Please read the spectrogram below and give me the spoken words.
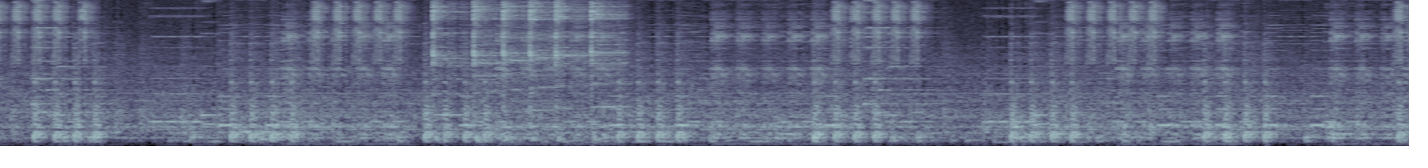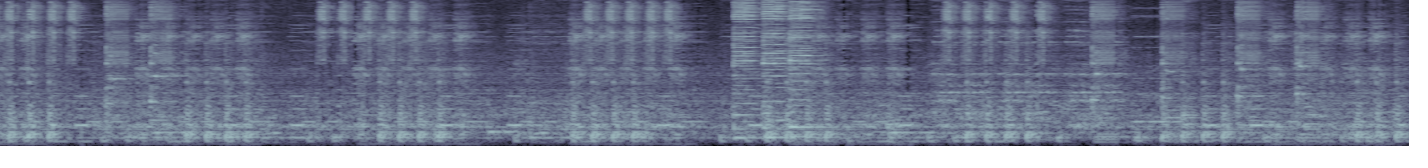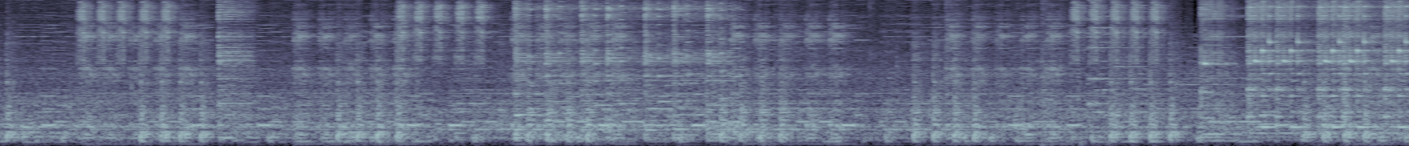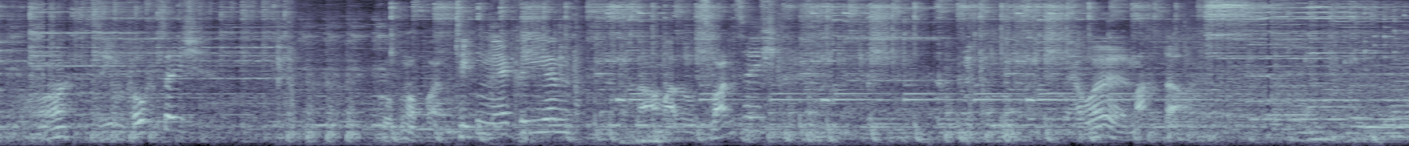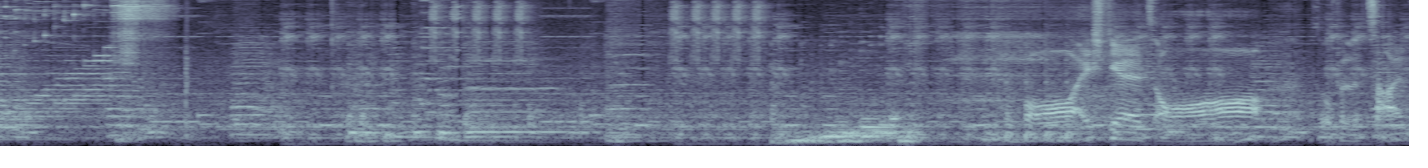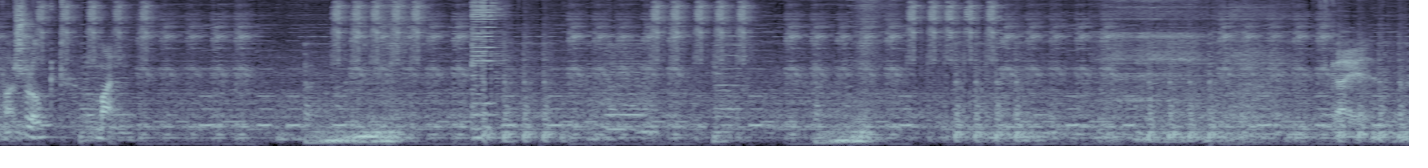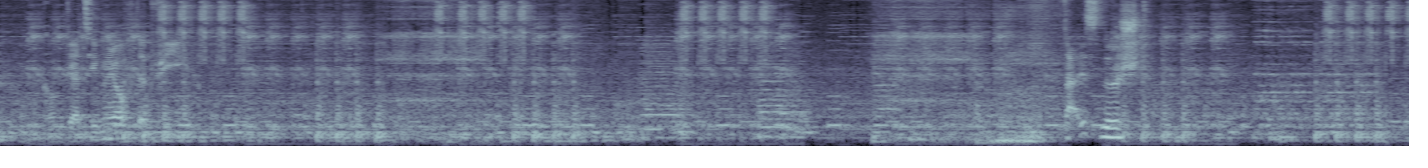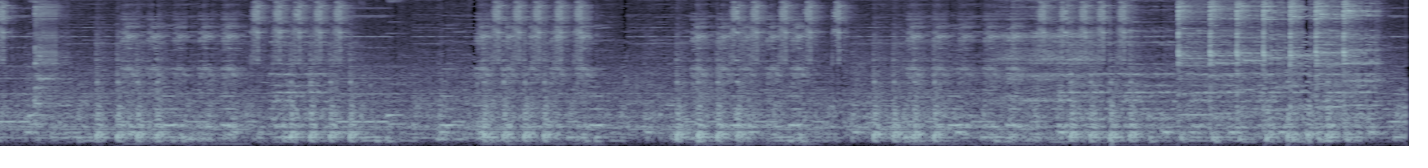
Mehr kriegen. Sagen mal so 20. Jawohl, macht das. Oh, echt jetzt? Oh, so viele Zahlen verschluckt. Mann. Ziemlich auf das Vieh. Da ist nichts.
